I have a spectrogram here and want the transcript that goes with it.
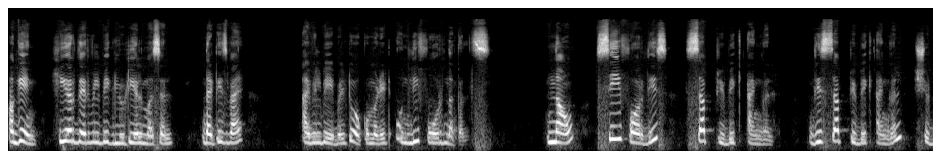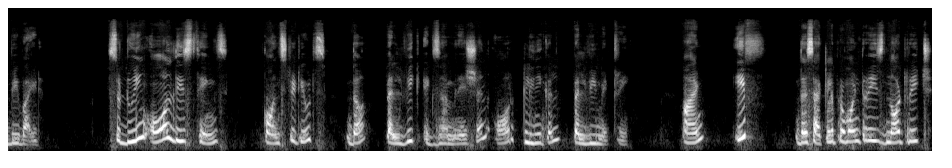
again here there will be gluteal muscle that is why I will be able to accommodate only four knuckles. Now see for this subpubic angle. this subpubic angle should be wide. So doing all these things constitutes the pelvic examination or clinical pelvimetry. And if the sacral promontory is not rich,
